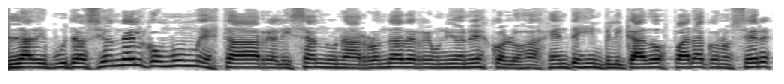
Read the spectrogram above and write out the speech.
La Diputación del Común está realizando una ronda de reuniones con los agentes implicados para conocer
